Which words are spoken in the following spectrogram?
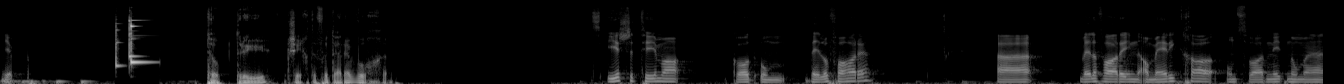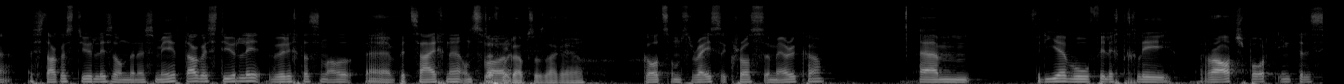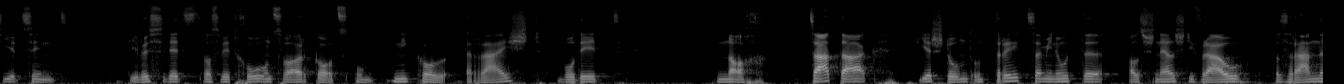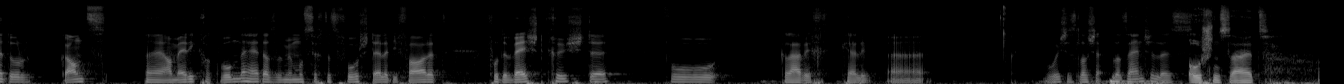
Jupp. Top 3 Geschichten von dieser Woche. Das erste Thema geht um Velofahren. Äh, Velofahren in Amerika und zwar nicht nur ein Tagestürli, sondern ein Mehrtagestürli, würde ich das mal äh, bezeichnen. Und Das darf man zwar glaube ich so sagen, ja. geht es ums Race Across America. Ähm, für die, die vielleicht ein bisschen Radsport interessiert sind, die die wissen jetzt, was wird kommen. Und zwar geht es um Nicole Reist, wo dort nach 10 Tagen, 4 Stunden und 13 Minuten als schnellste Frau das Rennen durch ganz äh, Amerika gewonnen hat. Also man muss sich das vorstellen, die fahren von der Westküste von, glaube ich, Cali äh, wo ist es? Los, Los Angeles? Oceanside,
